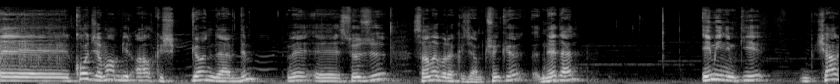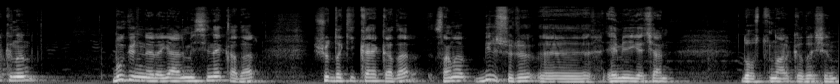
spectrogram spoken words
e, kocaman bir alkış gönderdim ve e, sözü sana bırakacağım. Çünkü neden? Eminim ki şarkının bugünlere gelmesine kadar şu dakikaya kadar sana bir sürü e, emeği geçen dostun, arkadaşın,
